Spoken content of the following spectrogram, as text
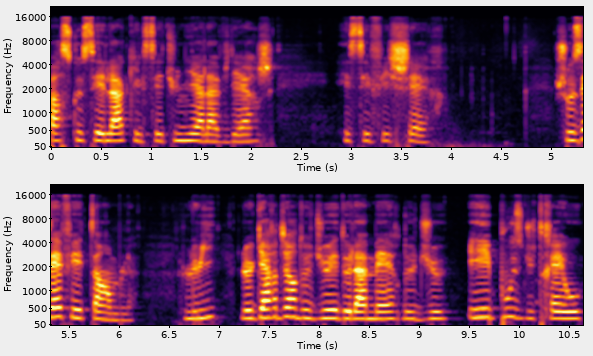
parce que c'est là qu'il s'est uni à la Vierge et s'est fait chair. Joseph est humble, lui, le gardien de Dieu et de la mère de Dieu, et épouse du Très-Haut,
